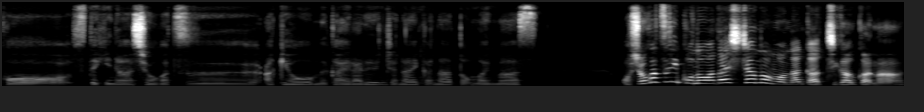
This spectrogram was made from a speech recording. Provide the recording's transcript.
こう素敵な正月明けを迎えられるんじゃないかなと思います。お正月にこの話題しちゃうのもなんか違うかな？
